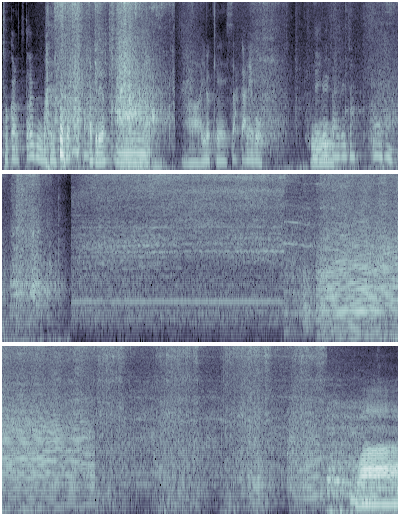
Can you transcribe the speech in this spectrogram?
젓가락도 떨고 막 그랬어요. 아, 그래요? 음. 아, 이렇게 싹 까내고. 네, 오. 일단 일단 하고 와,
